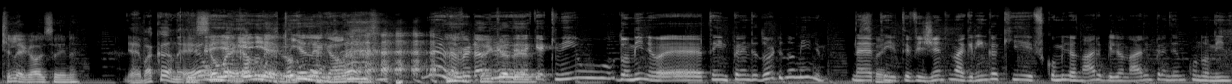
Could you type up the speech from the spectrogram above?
Que legal isso aí, né? É bacana. Isso é, é um um- mercado negro. e é mundo, legal. né? É, na verdade, é, que- é que nem o domínio. É, tem empreendedor de domínio. Né? Tem- teve gente na gringa que ficou milionário, bilionário, empreendendo com domínio.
